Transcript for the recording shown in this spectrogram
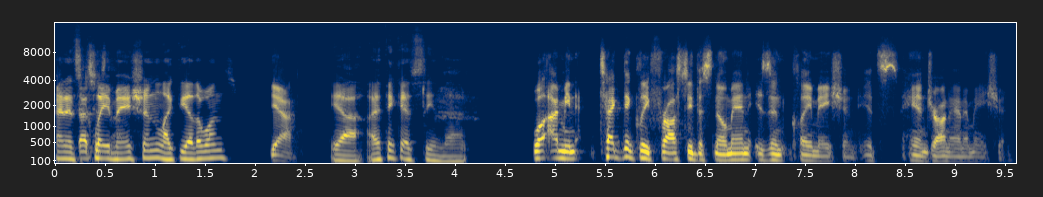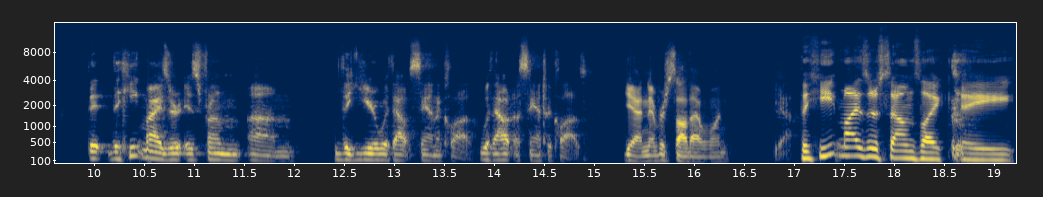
And it's That's just- claymation like the other ones. Yeah. Yeah, I think I've seen that. Well, I mean, technically, Frosty the Snowman isn't claymation; it's hand drawn animation. the the Heat Miser is from um the year without Santa Claus, without a Santa Claus. Yeah, never saw that one. Yeah, the heat miser sounds like a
